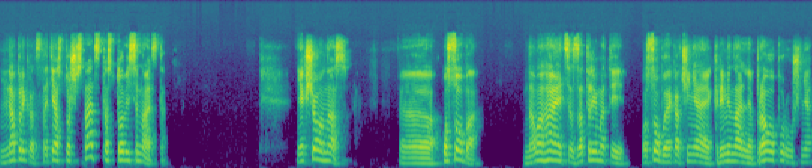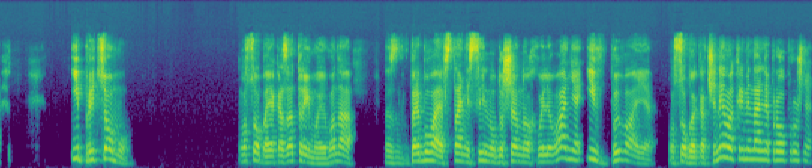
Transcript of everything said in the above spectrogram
Наприклад, стаття 116, 118. Якщо у нас е, особа намагається затримати особу, яка вчиняє кримінальне правопорушення, і при цьому особа, яка затримує, вона перебуває в стані сильного душевного хвилювання і вбиває особу, яка вчинила кримінальне правопорушення,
